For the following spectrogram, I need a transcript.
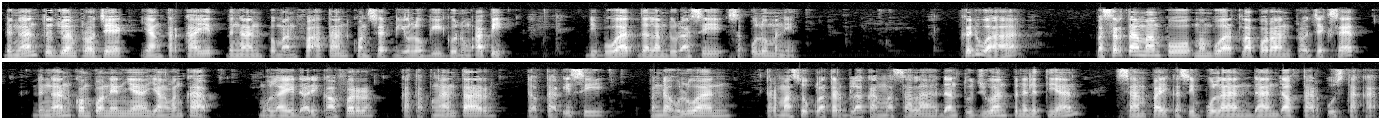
dengan tujuan proyek yang terkait dengan pemanfaatan konsep geologi gunung api dibuat dalam durasi 10 menit. Kedua, peserta mampu membuat laporan project set dengan komponennya yang lengkap, mulai dari cover, kata pengantar, daftar isi, pendahuluan, termasuk latar belakang masalah dan tujuan penelitian, sampai kesimpulan dan daftar pustaka.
